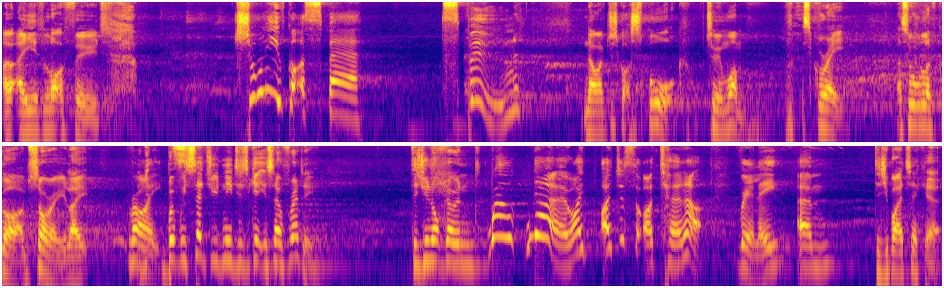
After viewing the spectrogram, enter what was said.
I, I eat a lot of food. Surely you've got a spare spoon. No, I've just got a spork, two in one. That's great. That's all I've got. I'm sorry. Like, Right. But we said you needed to get yourself ready. Did you not go and? Well, no, I, I just thought I'd turn up, really. Um, Did you buy a ticket?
